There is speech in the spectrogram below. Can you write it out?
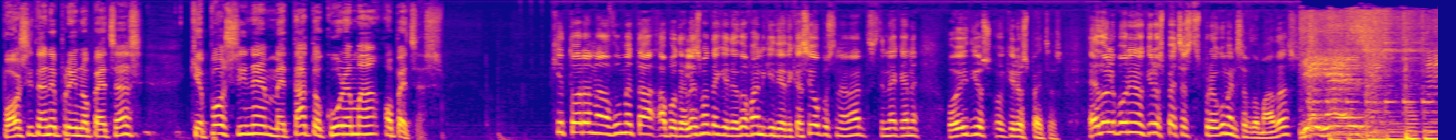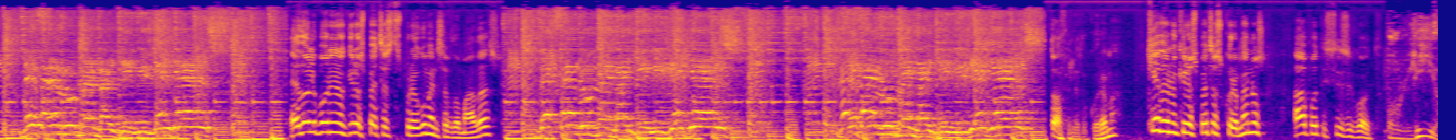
Πώς ήταν πριν ο Πέτσας και πώς είναι μετά το κούρεμα ο Πέτσας. Και τώρα να δούμε τα αποτελέσματα, γιατί εδώ φάνηκε η διαδικασία όπως την ανάρτηση την έκανε ο ίδιος ο κύριος Πέτσας. Εδώ λοιπόν είναι ο κύριος Πέτσας της προηγούμενης εβδομάδας. δεν θέλουμε να γίνει Εδώ λοιπόν είναι ο κύριος Πέτσας της προηγούμενης εβδομάδας. Δεν θέλουμε να γίνει Δεν θέλουμε να γίνει Το ήθελε το κούρεμα. Και εδώ είναι ο κύριος Πέτσας κουρεμένος από τη σύζυγό του. Πολύ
